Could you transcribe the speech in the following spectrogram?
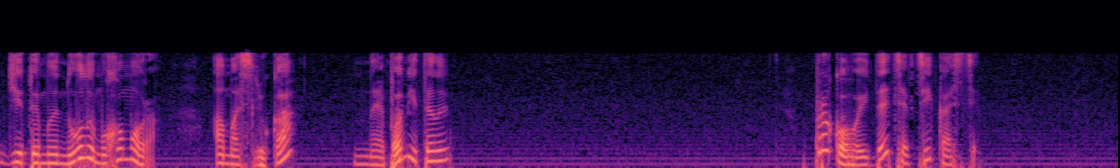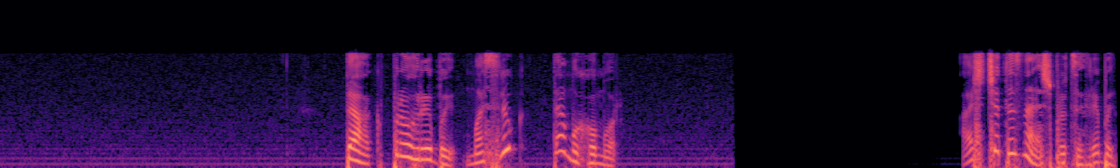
Діти минули мухомора, а маслюка не помітили. Про кого йдеться в цій казці? Так, про гриби маслюк та мухомор. А що ти знаєш про ці гриби?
